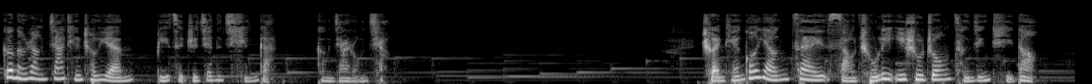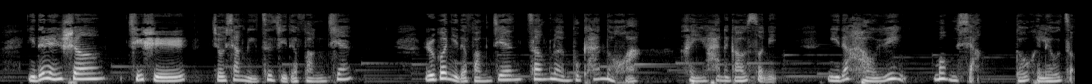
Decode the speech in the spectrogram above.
更能让家庭成员。彼此之间的情感更加融洽。川田光阳在《扫除力》一书中曾经提到：“你的人生其实就像你自己的房间，如果你的房间脏乱不堪的话，很遗憾的告诉你，你的好运、梦想都会溜走。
